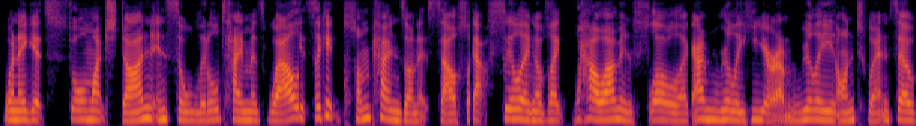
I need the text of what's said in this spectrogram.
when I get so much done in so little time as well. It's like it compounds on itself, like that feeling of like, wow, I'm in flow. Like I'm really here. I'm really onto it. And so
